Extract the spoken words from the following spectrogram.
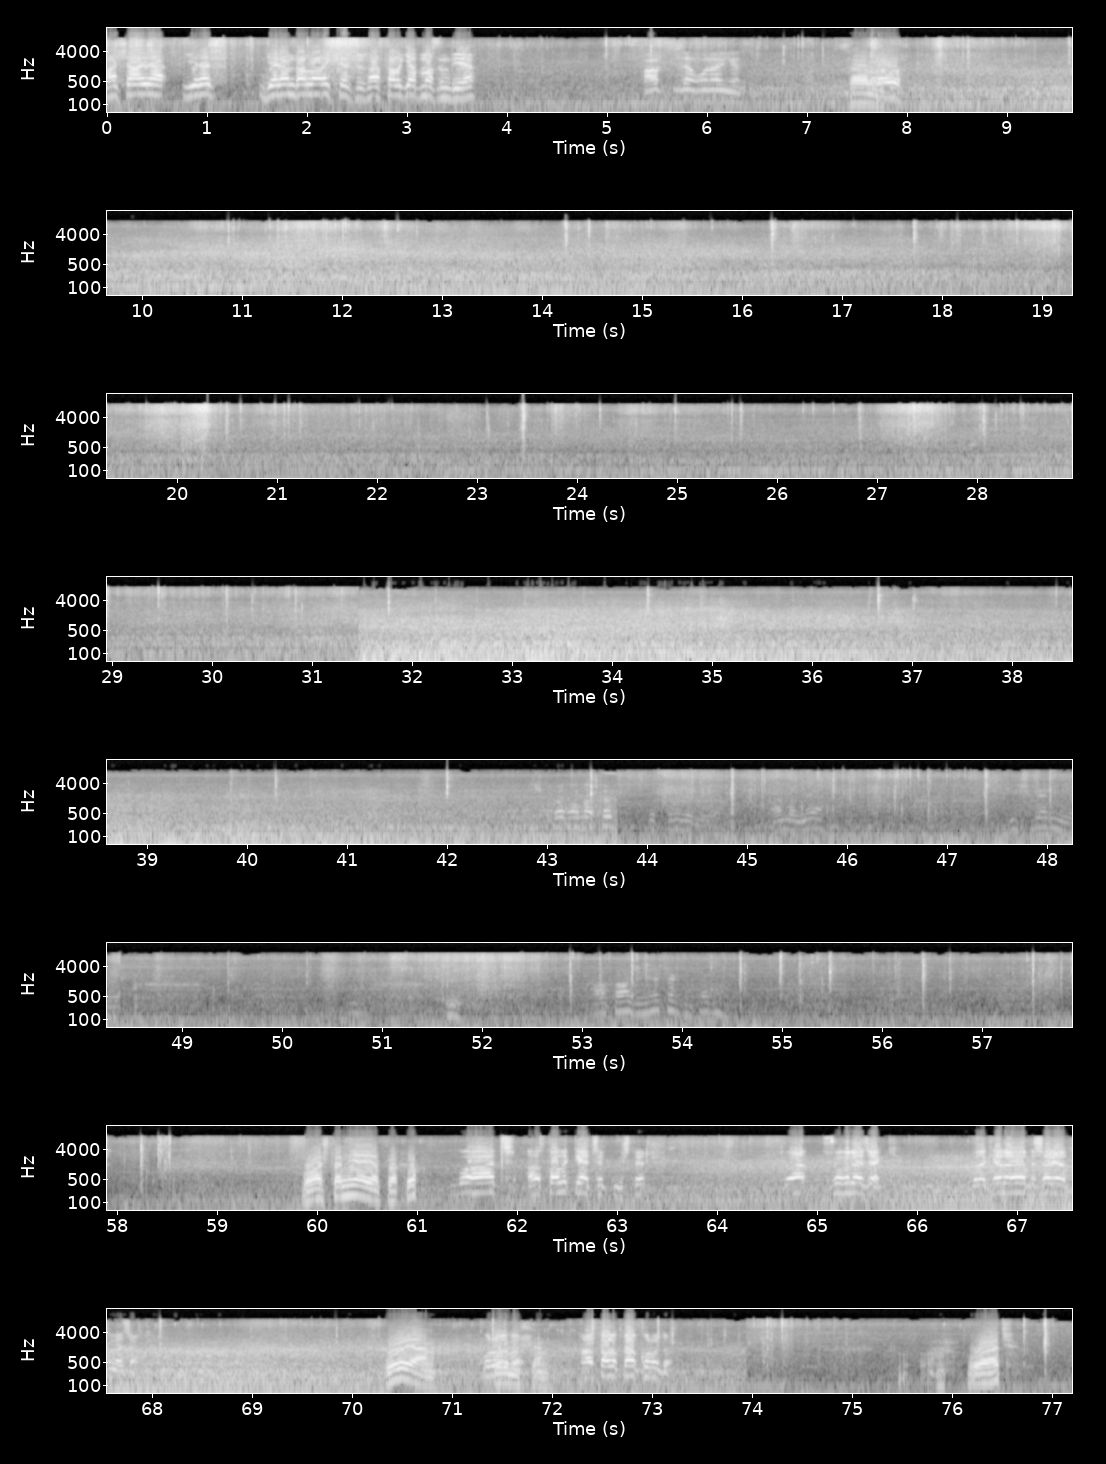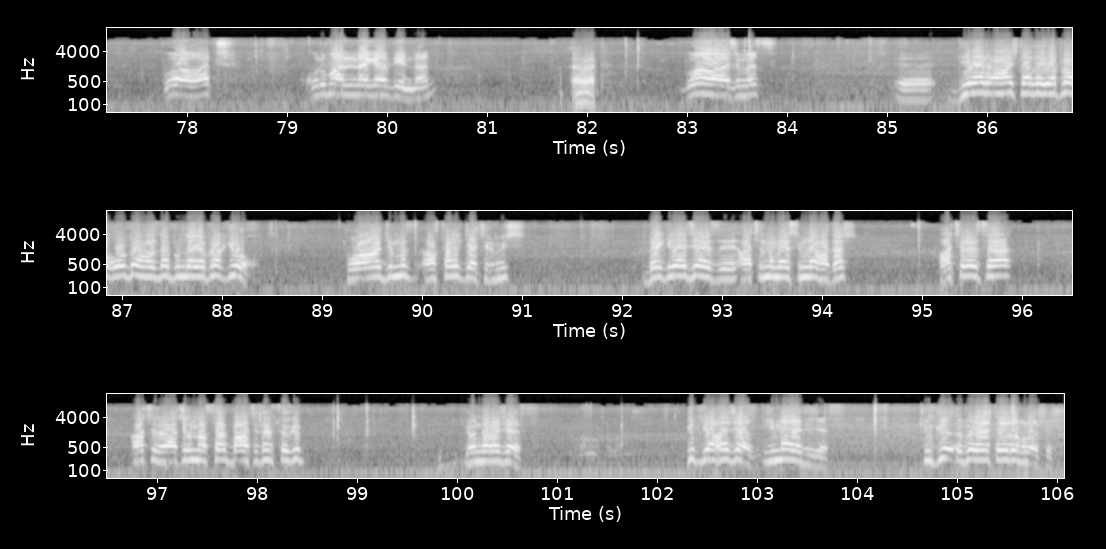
aşağıya yere gelen dalları kesiyoruz hastalık yapmasın diye. Abi size kolay gelsin. Sağ olun. Sağ ol. Ağacı niye çektin? Çekme. Bu ağaçta niye yaprak yok? Bu ağaç hastalık geçirtmiştir. Ve sökülecek. Ve kenara dışarıya atılacak. Kuru yani. Kurudu. Kurumuş yani. Hastalıktan kurudu. Bu ağaç Bu ağaç kurum haline geldiğinden evet. bu ağacımız Ee, diğer ağaçlarda yaprak olduğu halde bunda yaprak yok. Bu ağacımız hastalık geçirmiş. Bekleyeceğiz e, açılma mevsimine kadar. Açılırsa açılır, açılmazsa bahçeden söküp göndereceğiz. Söküp yakacağız, ima edeceğiz. Çünkü öbür ağaçlara da bulaşır.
